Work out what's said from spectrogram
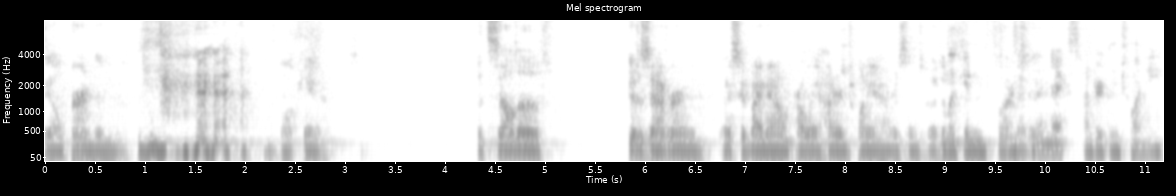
they all burned in the, in the volcano. But Zelda, good as ever, and like I say, by now I'm probably 120 hours into it. Looking forward to the next 120.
